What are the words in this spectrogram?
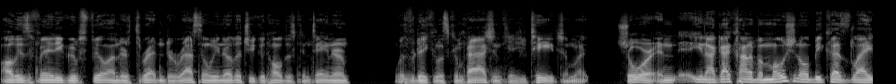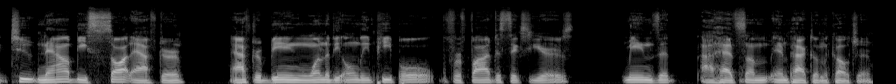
all these affinity groups feel under threat and duress, and we know that you can hold this container with ridiculous compassion. Can you teach? I'm like, sure. And you know, I got kind of emotional because like to now be sought after after being one of the only people for five to six years means that I had some impact on the culture.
